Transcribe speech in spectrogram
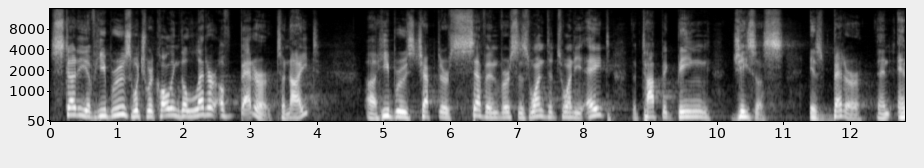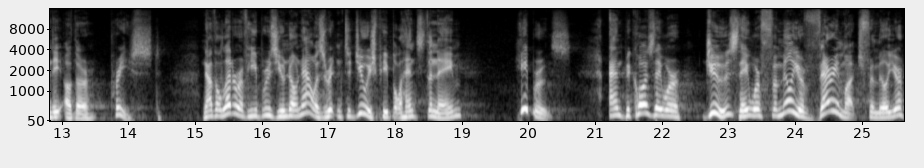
study of Hebrews, which we're calling the letter of better tonight. Uh, Hebrews chapter 7, verses 1 to 28, the topic being Jesus is better than any other priest. Now, the letter of Hebrews, you know now, is written to Jewish people, hence the name Hebrews. And because they were Jews, they were familiar, very much familiar,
